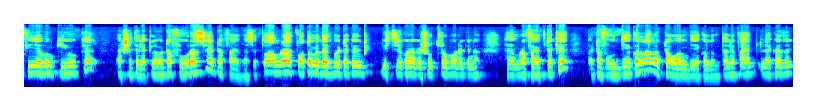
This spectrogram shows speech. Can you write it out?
ফি এবং কিউকে একসাথে লিখলাম, এটা ফোর আছে, এটা ফাইভ আছে। তো আমরা প্রথমে দেখব এটাকে বিস্তৃত করার আগে সূত্র পড়ে কিনা। হ্যাঁ আমরা ফাইভটাকে একটা ফোর দিয়ে করলাম, একটা ওয়ান দিয়ে করলাম। তাহলে ফাইভ লেখা যায়।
